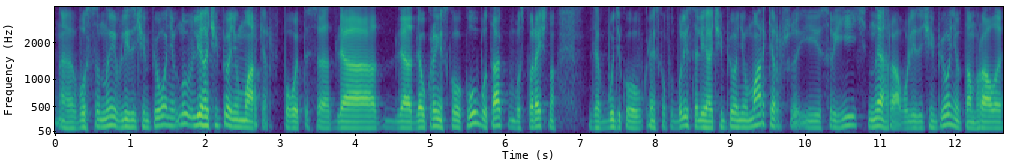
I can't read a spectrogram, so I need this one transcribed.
восени в Лізі Чемпіонів. Ну, Ліга Чемпіонів маркер, погодьтеся, для, для, для українського клубу, так, безперечно, для будь-якого українського футболіста Ліга Чемпіонів маркер. І Сергій не грав у Лізі Чемпіонів. Там грали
